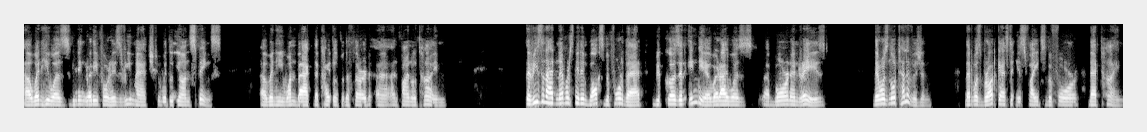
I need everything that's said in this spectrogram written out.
uh, when he was getting ready for his rematch with Leon Spinks uh, when he won back the title for the third uh, and final time. The reason I had never seen him box before that, because in India, where I was uh, born and raised, there was no television that was broadcasting his fights before that time.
